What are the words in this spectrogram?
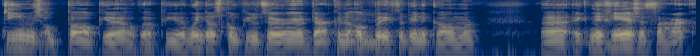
Teams op, op, je, op, op je Windows computer, daar kunnen ook Mm. berichten binnenkomen. Ik negeer ze vaak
